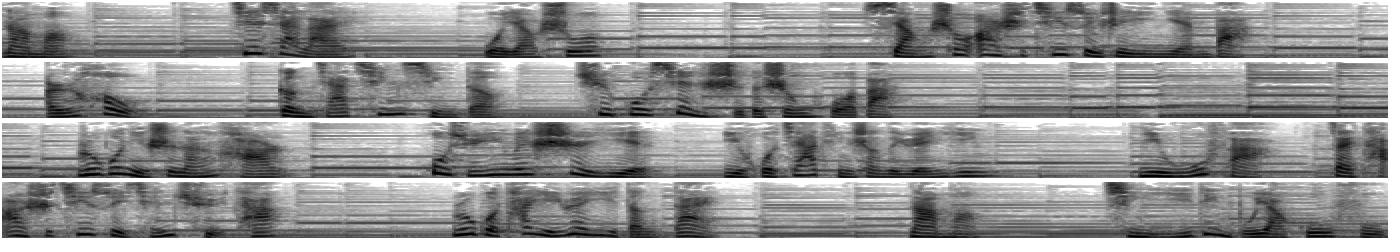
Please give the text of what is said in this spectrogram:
那么接下来我要说。享受二十七岁这一年吧，而后更加清醒的去过现实的生活吧。如果你是男孩儿，或许因为事业亦或家庭上的原因，你无法在他二十七岁前娶她。如果他也愿意等待，那么，请一定不要辜负。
